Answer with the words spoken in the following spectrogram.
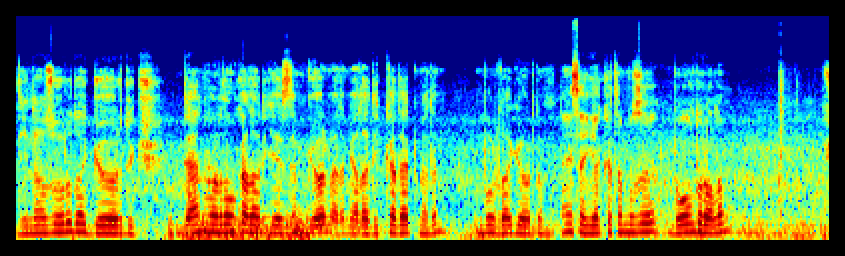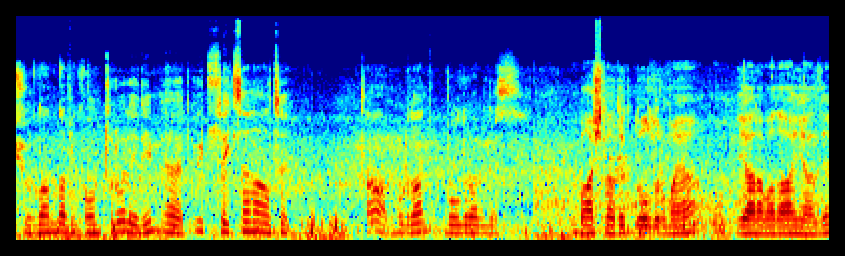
Dinozoru da gördük. Denver'da o kadar gezdim görmedim ya da dikkat etmedim. Burada gördüm. Neyse yakıtımızı dolduralım. Şuradan da bir kontrol edeyim. Evet 3.86. Tamam buradan doldurabiliriz. Başladık doldurmaya. Bir araba daha geldi.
